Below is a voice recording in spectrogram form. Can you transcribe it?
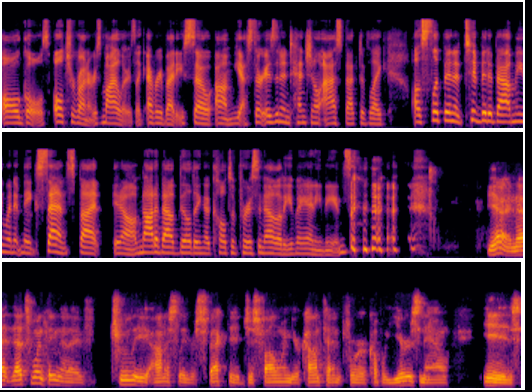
all goals, ultra runners, milers, like everybody. So, um, yes, there is an intentional aspect of like, I'll slip in a tidbit about me when it makes sense, but you know, I'm not about building a cult of personality by any means. yeah. And that, that's one thing that I've truly, honestly respected just following your content for a couple years now is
